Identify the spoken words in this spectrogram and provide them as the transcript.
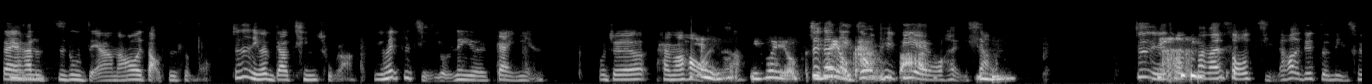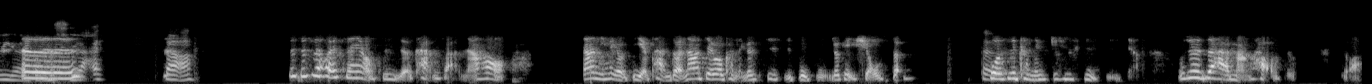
在他的制度怎样，然后会导致什么，就是你会比较清楚啦，你会自己有那个概念。我觉得还蛮好玩的，你会有这跟你做 PBL 很像。就是你从 慢慢收集，然后你就整理出一个东西来，对啊，这就是会先有自己的看法，然后，然后你会有自己的判断，然后结果可能跟事实不符，你就可以修正，或者是可能就是事实这样。我觉得这还蛮好的，对吧？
